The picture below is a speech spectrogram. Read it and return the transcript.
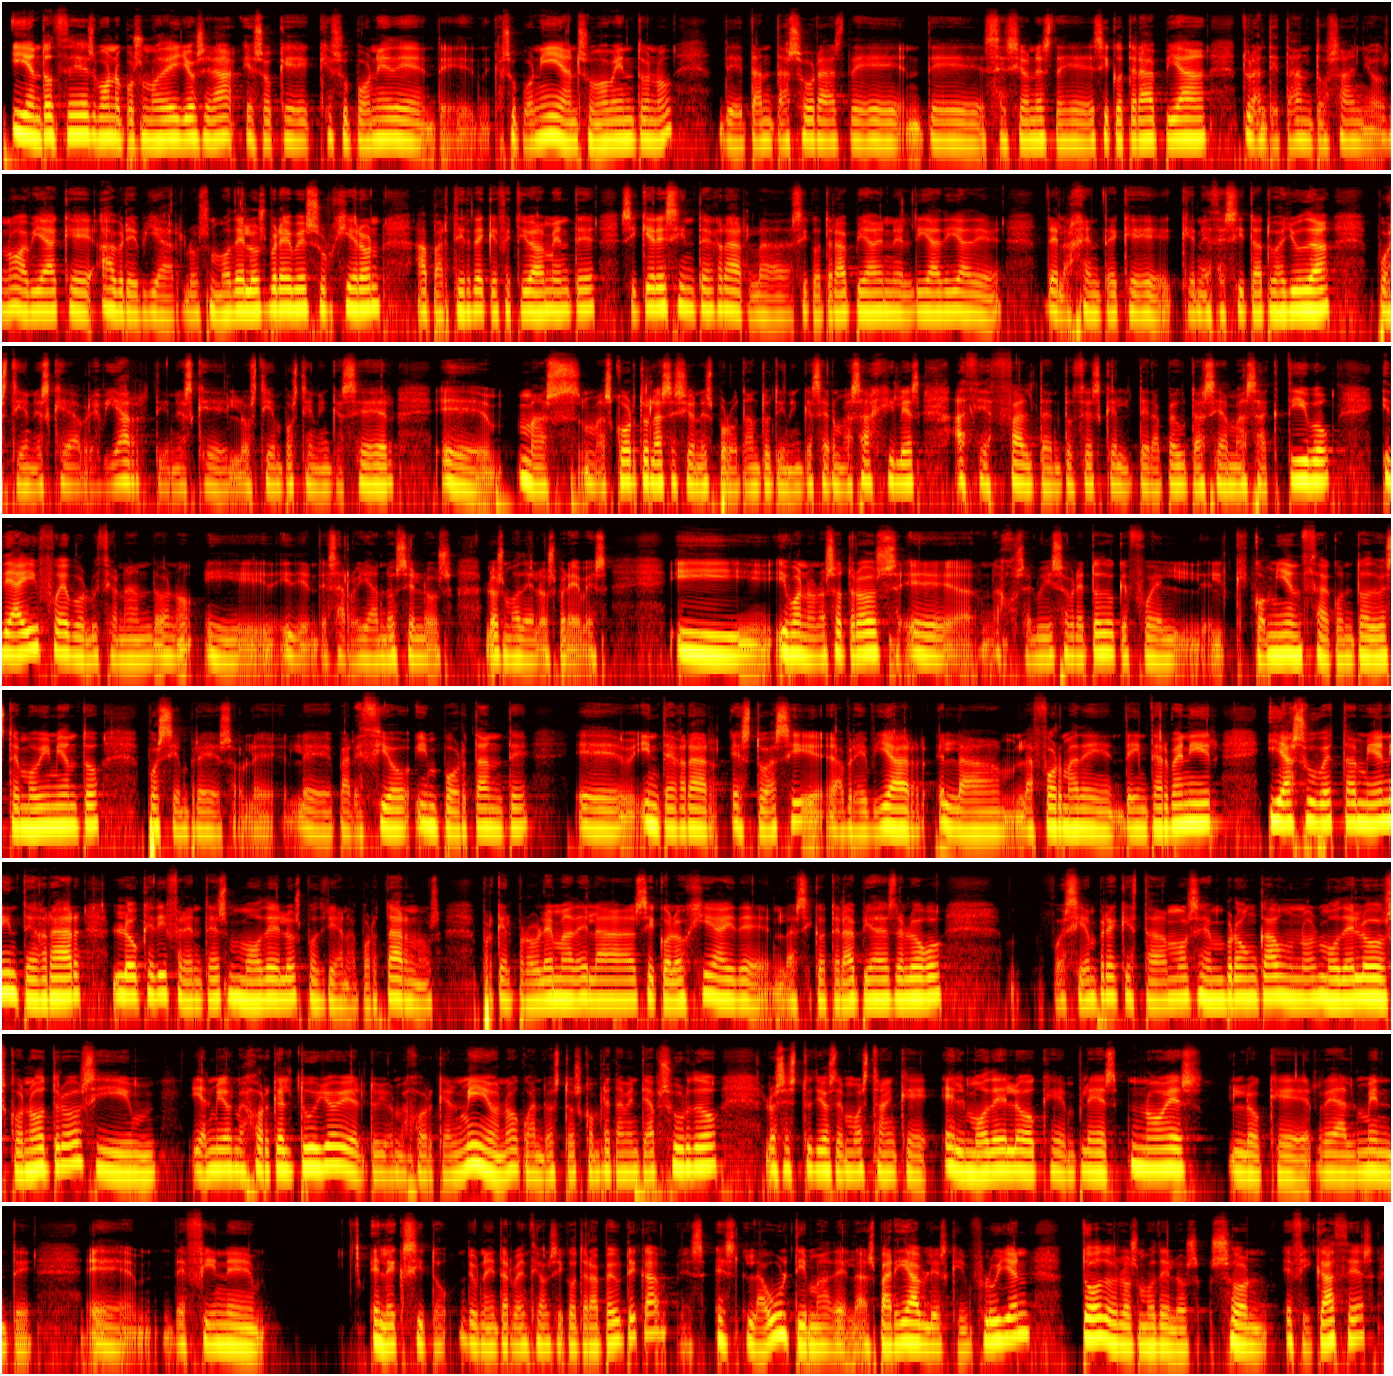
Y entonces, bueno, pues uno de ellos era eso que, supone de, que suponía en su momento, ¿no? De tantas horas de, sesiones de psicoterapia durante tantos años, ¿no? Había que abreviar. Los modelos breves surgieron a partir de que efectivamente, si quieres integrar la psicoterapia en el día a día de, la gente que, necesita tu ayuda, pues tienes que abreviar, tienes que, los tiempos tienen que ser eh, más, más cortos, las sesiones, por lo tanto, tienen que ser más ágiles. Hace falta entonces que el terapeuta sea más activo y de ahí fue evolucionando y, desarrollándose los, los, modelos breves. Y, bueno, nosotros, eh, a José Luis sobre todo, que fue el, que comienza con todo este movimiento, pues siempre eso le, pareció importante eh, integrar esto así, abreviar la, forma de, de, intervenir y a su vez también integrar lo que diferentes modelos podrían aportarnos. Porque el problema de la psicología y de la psicoterapia, desde luego, pues siempre que estábamos en bronca unos modelos con otros y, el mío es mejor que el tuyo y el tuyo es mejor que el mío, ¿no? Cuando esto es completamente absurdo, los estudios demuestran que el modelo que emplees no es lo que realmente eh, define el éxito de una intervención psicoterapéutica es, es, la última de las variables que influyen. Todos los modelos son eficaces.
